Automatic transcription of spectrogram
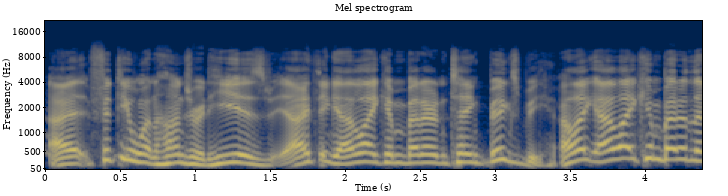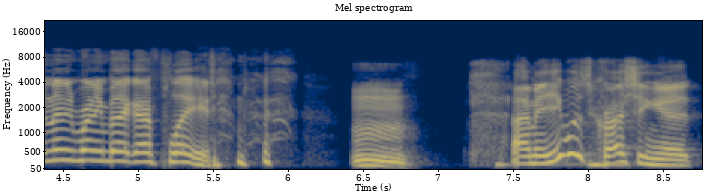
Uh, 5100. He is. I think I like him better than Tank Bigsby. I like. I like him better than any running back I've played. Mm. I mean, he was crushing it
